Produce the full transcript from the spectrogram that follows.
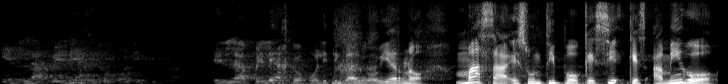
En la pelea geopolítica, en la pelea geopolítica del gobierno, Massa es un tipo que, sí- que es amigo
